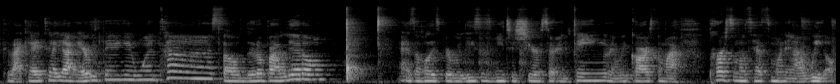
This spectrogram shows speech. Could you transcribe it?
because I can't tell y'all everything at one time. So little by little, as the Holy Spirit releases me to share certain things in regards to my personal testimony, I will.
